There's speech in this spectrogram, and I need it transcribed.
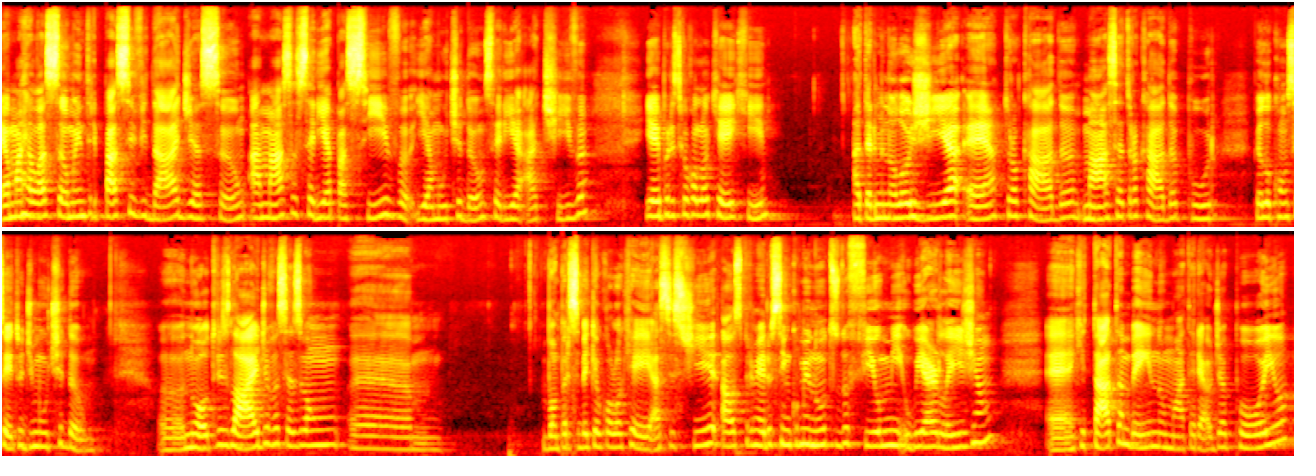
É uma relação entre passividade e ação. A massa seria passiva e a multidão seria ativa. E aí, por isso que eu coloquei que a terminologia é trocada, massa é trocada por pelo conceito de multidão. Uh, no outro slide, vocês vão. Uh, vão perceber que eu coloquei assistir aos primeiros cinco minutos do filme We Are Legion, é, que tá também no material de apoio,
